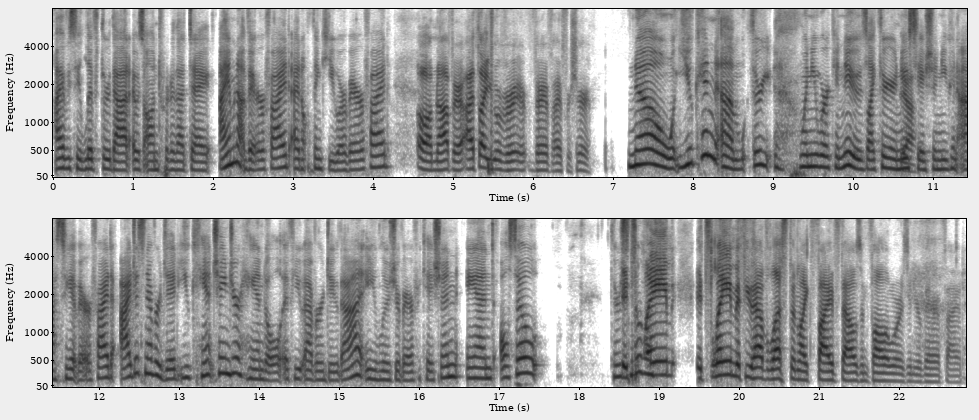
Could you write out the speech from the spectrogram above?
I obviously lived through that. I was on Twitter that day. I am not verified. I don't think you are verified. Oh, I'm not ver. I thought you were ver- verified for sure. No, you can um through when you work in news, like through your news yeah. station, you can ask to get verified. I just never did. You can't change your handle if you ever do that. You lose your verification. And also there's it's no lame. Like, it's lame if you have less than like five thousand followers and you're verified.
